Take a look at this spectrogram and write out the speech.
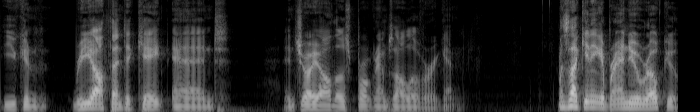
you can re authenticate and enjoy all those programs all over again. It's like getting a brand new Roku.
